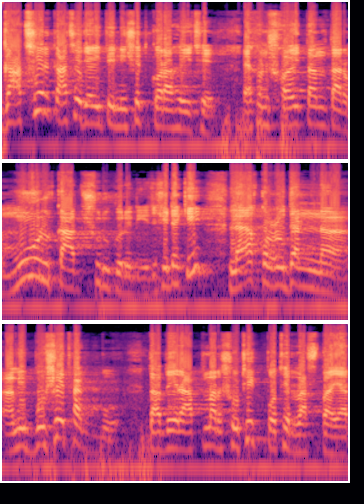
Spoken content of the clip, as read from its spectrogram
গাছের কাছে যাইতে নিষেধ করা হয়েছে। এখন শয়তান তার মূল কাজ শুরু করে দিয়েছে। সেটা কি? না আমি বসে থাকব। তাদের আপনার সঠিক পথের রাস্তায় আর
